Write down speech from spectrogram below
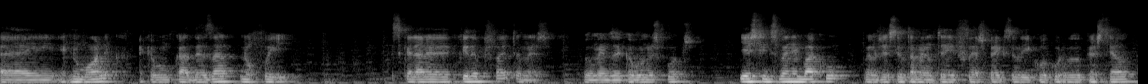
em, no Mónaco, acabou um bocado de azar, não foi se calhar a corrida perfeita, mas pelo menos acabou nos pontos. E este fim de semana em Baku, vamos ver se ele também não tem flashbacks ali com a curva do Castelo.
